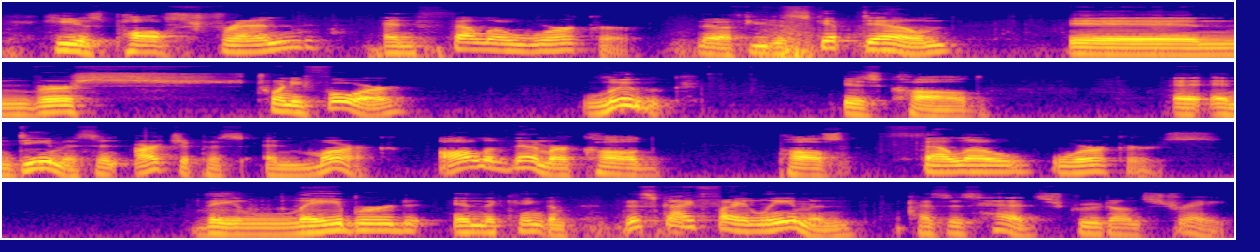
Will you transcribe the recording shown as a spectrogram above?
He is Paul's friend and fellow worker. Now, if you just skip down in verse 24, Luke is called, and Demas and Archippus and Mark, all of them are called Paul's fellow workers. They labored in the kingdom. This guy Philemon has his head screwed on straight.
